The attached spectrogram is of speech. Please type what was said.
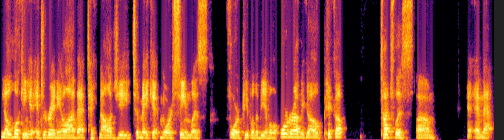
you know, looking at integrating a lot of that technology to make it more seamless for people to be able to order on the go, pick up touchless, um, and that.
